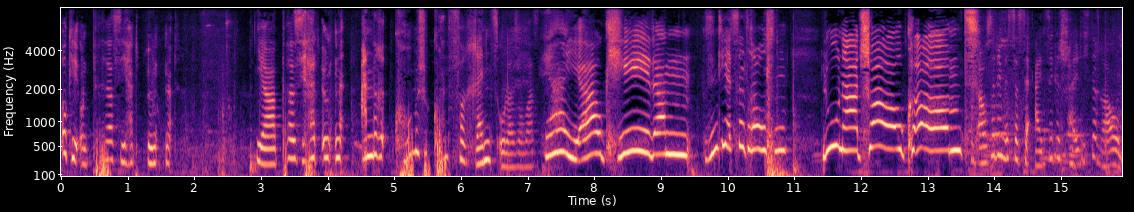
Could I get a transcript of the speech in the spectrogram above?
Okay, und Percy hat irgendeine. Ja, Percy hat irgendeine andere komische Konferenz oder sowas. Ja, ja, okay, dann sind die jetzt da draußen. Luna, ciao, kommt! Außerdem ist das der einzige schalldichte Raum.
